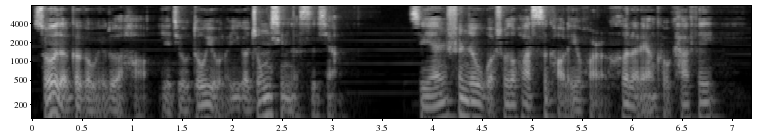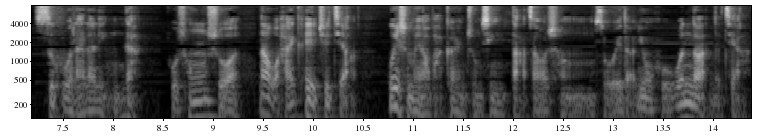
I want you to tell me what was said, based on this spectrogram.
所有的各个维度的好，也就都有了一个中心的思想。子言顺着我说的话思考了一会儿，喝了两口咖啡，似乎来了灵感，补充说：“那我还可以去讲为什么要把个人中心打造成所谓的用户温暖的家，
